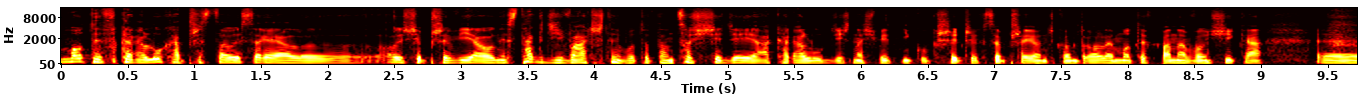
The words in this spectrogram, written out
motyw Karalucha przez cały serial, e, on się przewija, on jest tak dziwaczny, bo to tam coś się dzieje, a Karaluch gdzieś na śmietniku krzyczy, chce przejąć kontrolę. Motyw pana Wąsika e,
